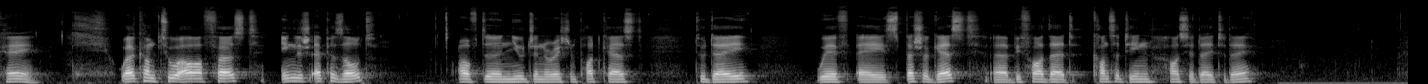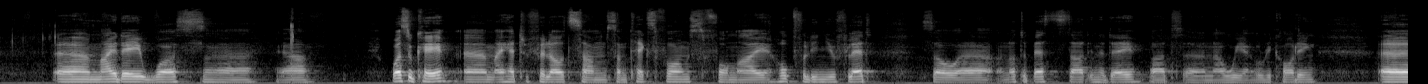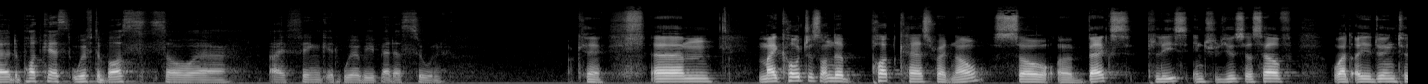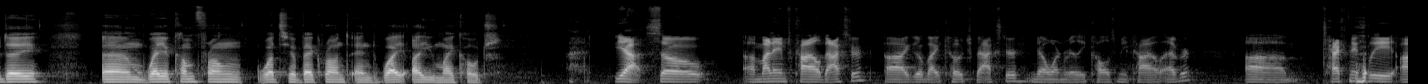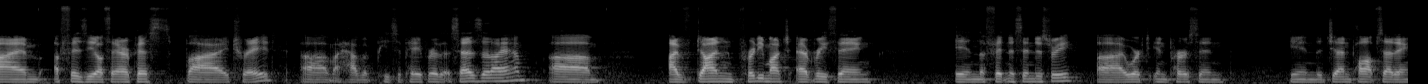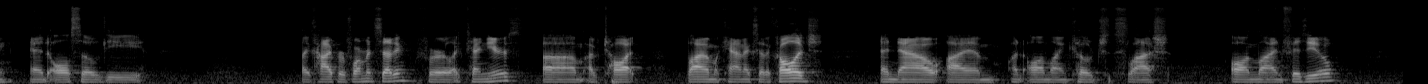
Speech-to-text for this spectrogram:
Okay. Welcome to our first English episode of the New Generation podcast. Today with a special guest. Uh, before that, Constantin, how's your day today? Uh, my day was uh, yeah was okay. Um, I had to fill out some some tax forms for my hopefully new flat, so uh, not the best start in the day. But uh, now we are recording uh, the podcast with the boss, so uh, I think it will be better soon. Okay. Um, my coach is on the podcast right now. So, uh, Bax, please introduce yourself. What are you doing today? Um, where you come from? What's your background? And why are you my coach? Yeah, so uh, my name's Kyle Baxter. Uh, I go by Coach Baxter. No one really calls me Kyle ever. Um, technically, I'm a physiotherapist by trade. Um, I have a piece of paper that says that I am. Um, I've done pretty much everything in the fitness industry. Uh, I worked in person in the Gen Pop setting and also the like high performance setting for like 10 years. Um, I've taught biomechanics at a college, and now I am an online coach slash online physio.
